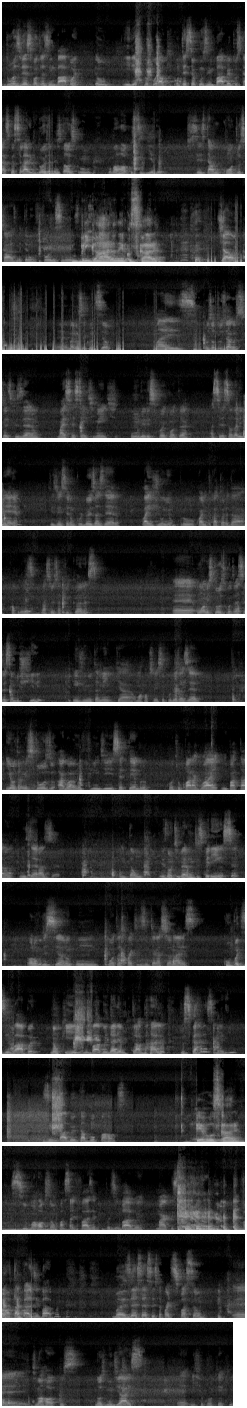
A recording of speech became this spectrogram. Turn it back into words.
duas vezes contra Zimbábue. Eu iria procurar o que aconteceu com o Zimbábue para os caras cancelarem dois amistosos com, com o Marrocos seguido vocês têm algo contra os caras, meteram um foda-se neles. Brigaram, né, com os caras. Tchau. Mas não sei o que aconteceu. Mas os outros jogos que eles fizeram mais recentemente, um deles foi contra a seleção da Libéria, que eles venceram por 2 a 0 lá em junho para o qualificatório da Copa das Nações Africanas. É, um amistoso contra a seleção do Chile, em junho também, que a, o Marrocos venceu por 2 a 0 e outro amistoso agora no fim de setembro contra o Paraguai empataram em 0 a 0. Então, eles não tiveram muita experiência ao longo desse ano com, com outras partidas internacionais. Culpa de Zimbábue, não que Zimbábue daria muito trabalho para os caras, mas Zimbábue acabou com o Marrocos. Ferrou os caras. Se o Marrocos não passar de fase, é culpa de Zimbábue, hein? Marcos vão atacar Zimbábue. Mas essa é a sexta participação é, de Marrocos nos mundiais. É, ixi, eu coloquei aqui.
